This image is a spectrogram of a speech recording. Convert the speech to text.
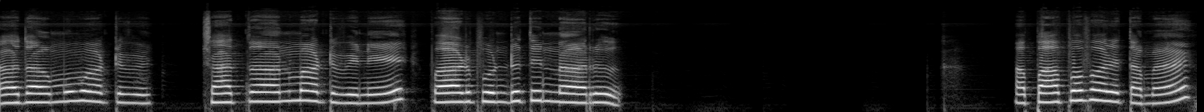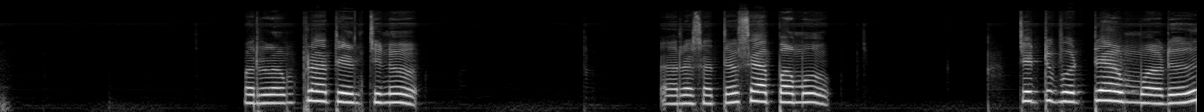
ఆదాము మాట సాతాను మాట విని పాడుపుండు తిన్నారు. ఆ పాప ఫలితమే మరణం ప్రార్థించును. అరసత శాపము. చెట్టు పుట్టి అమ్మడు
